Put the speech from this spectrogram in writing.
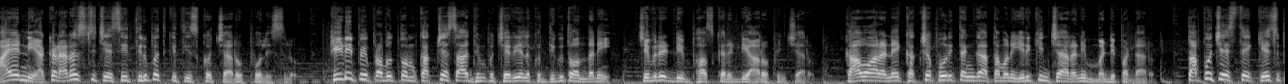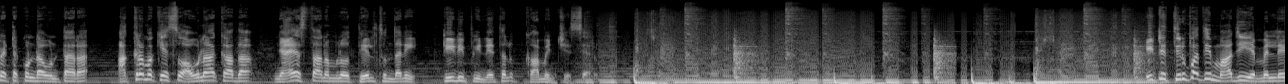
ఆయన్ని అక్కడ అరెస్టు చేసి తిరుపతికి తీసుకొచ్చారు పోలీసులు. టీడీపీ ప్రభుత్వం కక్ష సాధింపు చర్యలకు దిగుతోందని చెవిరెడ్డి భాస్కర్ రెడ్డి ఆరోపించారు. కావాలనే కక్షపూరితంగా తమను ఇరికించారని మండిపడ్డారు. తప్పు చేస్తే కేసు పెట్టకుండా ఉంటారా? అక్రమ కేసు అవునా కాదా? న్యాయస్థానంలో తేలుతుందని టీడీపీ నేతలు కామెంట్ చేశారు. ఇటు తిరుపతి మాజీ ఎమ్మెల్యే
